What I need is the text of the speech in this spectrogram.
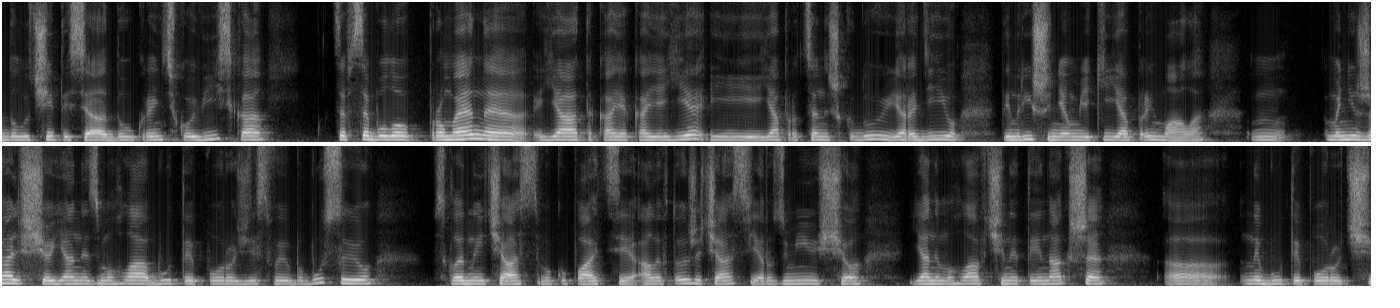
Долучитися до українського війська. Це все було про мене. Я така, яка я є, і я про це не шкодую. Я радію тим рішенням, які я приймала. Мені жаль, що я не змогла бути поруч зі своєю бабусею в складний час в окупації, але в той же час я розумію, що я не могла вчинити інакше, не бути поруч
